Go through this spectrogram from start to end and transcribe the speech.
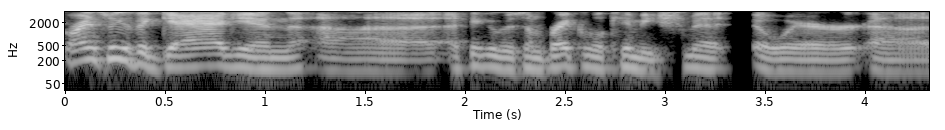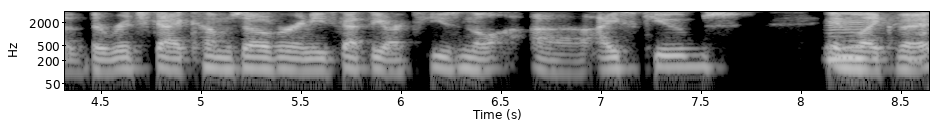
reminds me of the gag in uh, I think it was Unbreakable Kimmy Schmidt, where uh, the rich guy comes over and he's got the artisanal uh, ice cubes in Mm. like the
